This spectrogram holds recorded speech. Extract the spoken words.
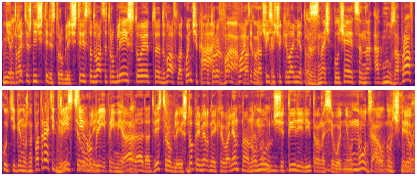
Нет, какие- тратишь не 400 рублей. 420 рублей стоит э, два флакончика, А, которых два вам хватит на флакончика. тысячу километров. Значит, получается, на одну заправку тебе нужно потратить 200, рублей. примерно. Да, да, да, 200 рублей. Что примерно эквивалентно, ну, Ну, там, 4 литра на сегодня. вот ну да, около 4. берем.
